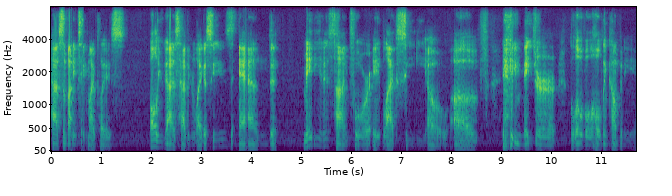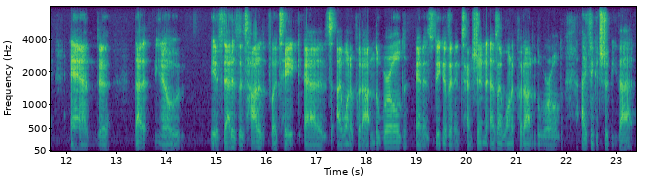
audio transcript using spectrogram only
have somebody take my place. All you guys have your legacies, and maybe it is time for a black CEO of a major global holding company. And uh, that, you know, if that is as hot of a take as I want to put out in the world and as big of an intention as I want to put out in the world, I think it should be that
